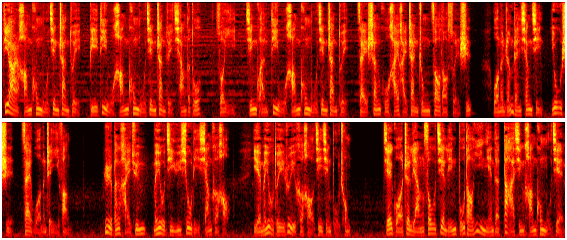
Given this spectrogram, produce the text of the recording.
第二航空母舰战队比第五航空母舰战队强得多。”所以，尽管第五航空母舰战队在珊瑚海海战中遭到损失，我们仍然相信优势在我们这一方。日本海军没有急于修理祥和号，也没有对瑞和号进行补充，结果这两艘建龄不到一年的大型航空母舰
